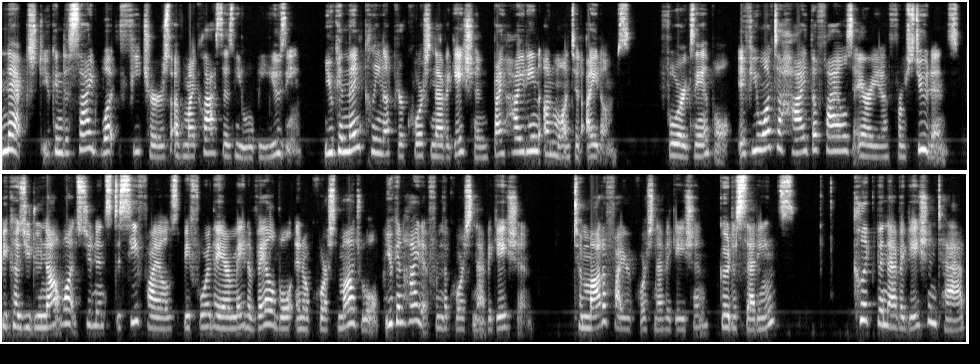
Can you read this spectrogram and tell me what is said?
Next, you can decide what features of my classes you will be using. You can then clean up your course navigation by hiding unwanted items. For example, if you want to hide the files area from students because you do not want students to see files before they are made available in a course module, you can hide it from the course navigation. To modify your course navigation, go to Settings, click the Navigation tab,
